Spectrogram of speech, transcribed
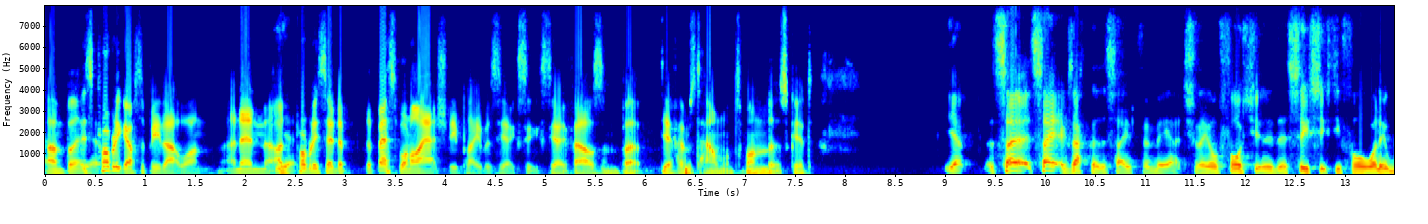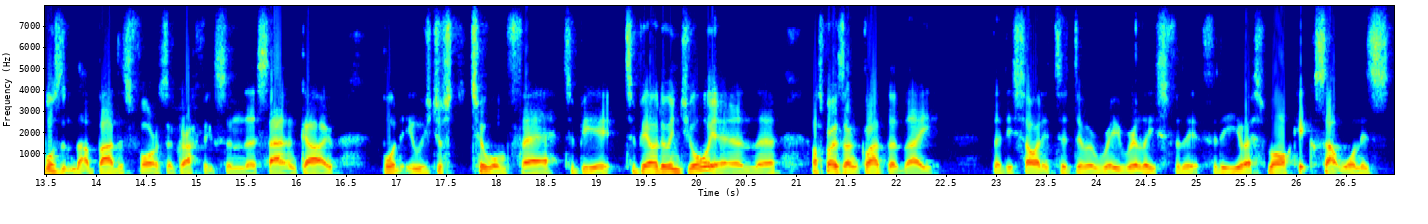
um, but it's yeah. probably going to be that one. And then I'd Yeah. probably say the, the best one I actually played was the X68000, but the FM Towns one's one looks good. Yep, say, say exactly the same for me. Actually, unfortunately, the C64 one it wasn't that bad as far as the graphics and the sound go, but it was just too unfair to be to be able to enjoy it. And uh, I suppose I'm glad that they they decided to do a re-release for the for the US market because that one is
